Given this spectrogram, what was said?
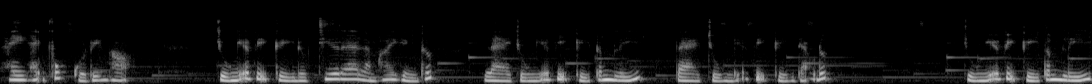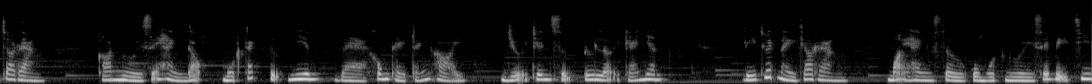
hay hạnh phúc của riêng họ. Chủ nghĩa vị kỷ được chia ra làm hai hình thức, là chủ nghĩa vị kỷ tâm lý và chủ nghĩa vị kỷ đạo đức chủ nghĩa vị kỷ tâm lý cho rằng con người sẽ hành động một cách tự nhiên và không thể tránh khỏi dựa trên sự tư lợi cá nhân. Lý thuyết này cho rằng mọi hành xử của một người sẽ bị chi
